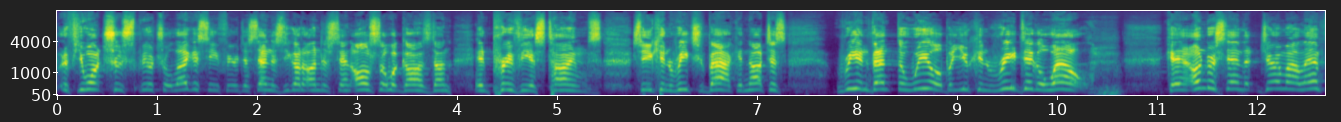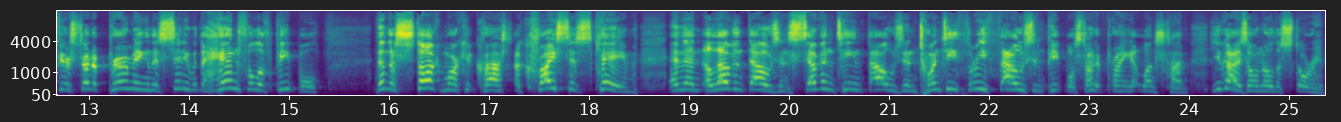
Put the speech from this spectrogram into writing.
But if you want true spiritual legacy for your descendants, you got to understand also what God's done in previous times. So you can reach back and not just reinvent the wheel, but you can redig a well. Okay, understand that Jeremiah Lanphier started permeating the city with a handful of people then the stock market crashed, a crisis came, and then 11,000, 17,000, 23,000 people started praying at lunchtime. You guys all know the story.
